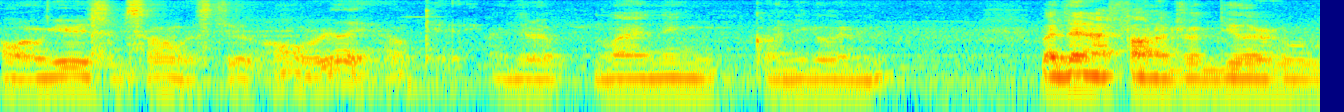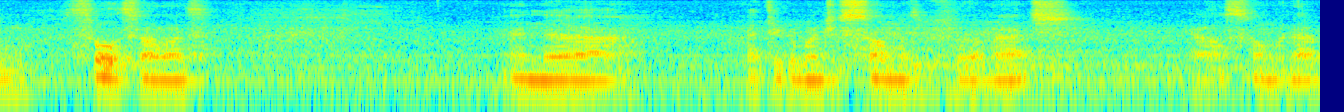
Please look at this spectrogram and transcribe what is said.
Oh, we'll give you some Somas too. Oh, really? Okay. I ended up landing, going to go in. But then I found a drug dealer who sold Somas. And uh, I took a bunch of Somas before the match. Got all somaed up.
